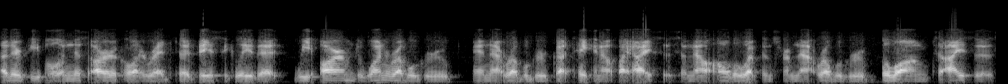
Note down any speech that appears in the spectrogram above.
Other people in this article I read said basically that we armed one rebel group and that rebel group got taken out by ISIS, and now all the weapons from that rebel group belong to ISIS,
